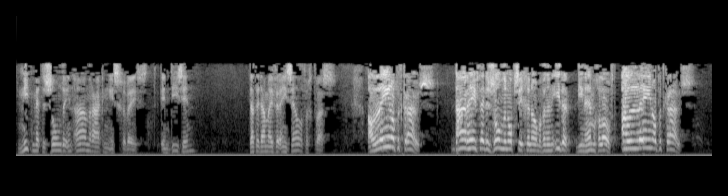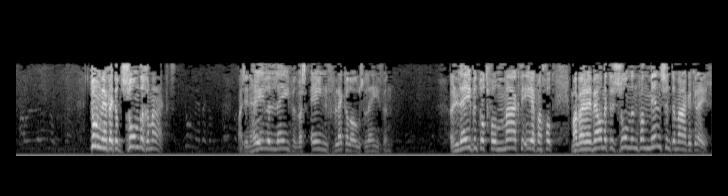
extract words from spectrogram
niet met de zonde in aanraking is geweest, in die zin dat hij daarmee vereenzelvigd was. Alleen op het kruis. Daar heeft hij de zonden op zich genomen van een ieder die in hem gelooft. Alleen op het kruis. Toen werd hij tot zonde gemaakt. Maar zijn hele leven was één vlekkeloos leven. Een leven tot volmaakte eer van God. Maar waar hij wel met de zonden van mensen te maken kreeg.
